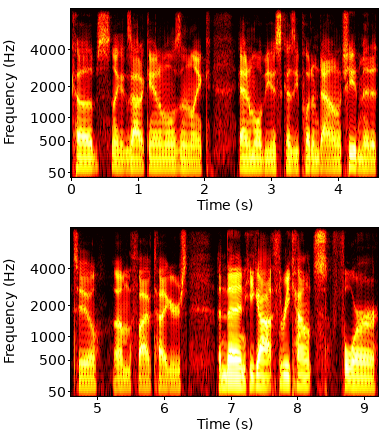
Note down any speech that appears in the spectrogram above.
cubs, like exotic animals, and like animal abuse because he put him down, which he admitted to, um, the five tigers. And then he got three counts for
